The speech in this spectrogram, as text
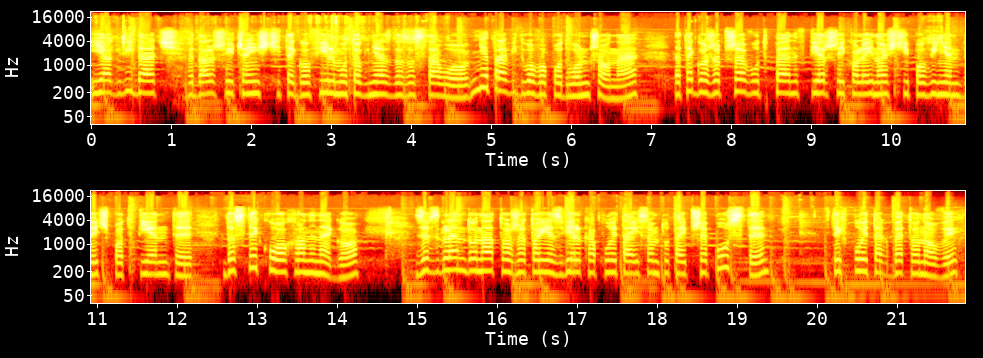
I jak widać w dalszej części tego filmu to gniazdo zostało nieprawidłowo podłączone, dlatego że przewód PEN w pierwszej kolejności powinien być podpięty do styku ochronnego. Ze względu na to, że to jest wielka płyta i są tutaj przepusty w tych płytach betonowych,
